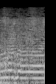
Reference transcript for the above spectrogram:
with us.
